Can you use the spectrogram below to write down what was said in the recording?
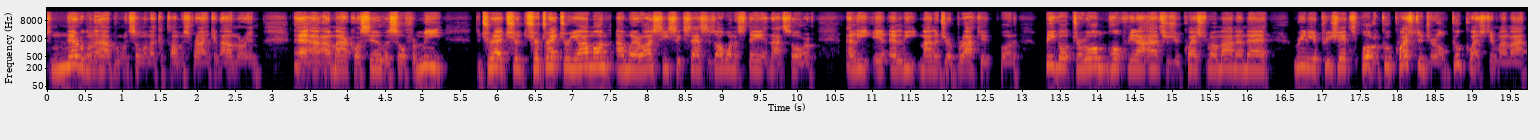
It's never going to happen with someone like a Thomas Frank and Amorim uh, and Marco Silva. So for me, the tra tra trajectory I'm on and where I see success is I want to stay in that sort of elite elite manager bracket. But big up, Jerome. Hopefully that answers your question, my man. And uh, Really appreciate the support. Good question, Jerome. Good question, my man.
